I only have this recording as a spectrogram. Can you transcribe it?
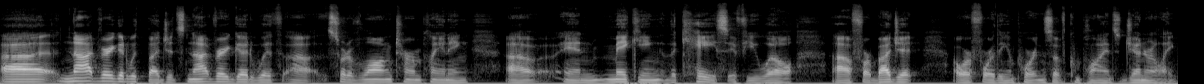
uh, not very good with budgets. Not very good with uh, sort of long-term planning uh, and making the case, if you will, uh, for budget or for the importance of compliance generally.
